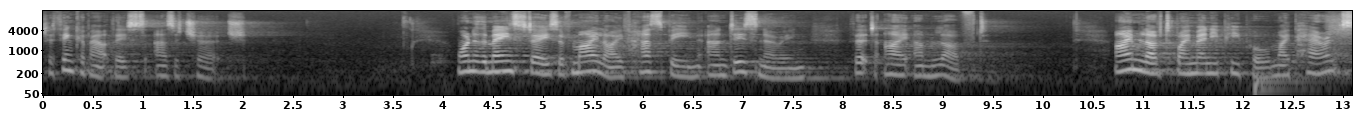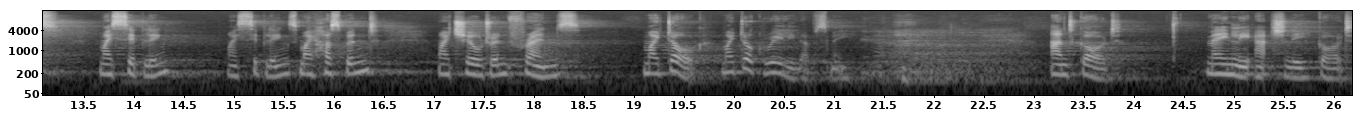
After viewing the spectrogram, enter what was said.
to think about this as a church. One of the mainstays of my life has been and is knowing that I am loved. I'm loved by many people my parents, my sibling, my siblings, my husband, my children, friends, my dog. My dog really loves me and God, mainly actually God.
